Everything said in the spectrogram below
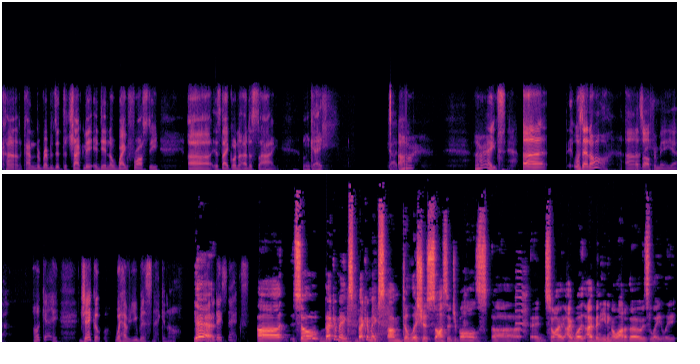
kind of kind of to represent the chocolate, and then the white frosty, uh, is like on the other side. Okay. Gotcha. All right. All right. Uh, was that all? Uh, That's all for me. Yeah. Okay, Jacob, what have you been snacking on? Yeah. holiday snacks. Uh, so Becca makes Becca makes um delicious sausage balls. Uh, and so I I was I've been eating a lot of those lately.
